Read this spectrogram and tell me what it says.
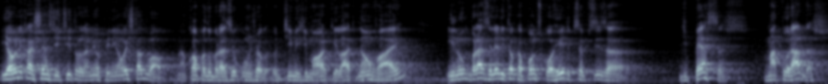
E a única chance de título, na minha opinião, é o estadual. Na Copa do Brasil, com times de maior quilate, não vai. E no brasileiro, então, que é pontos corridos, que você precisa de peças maturadas,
